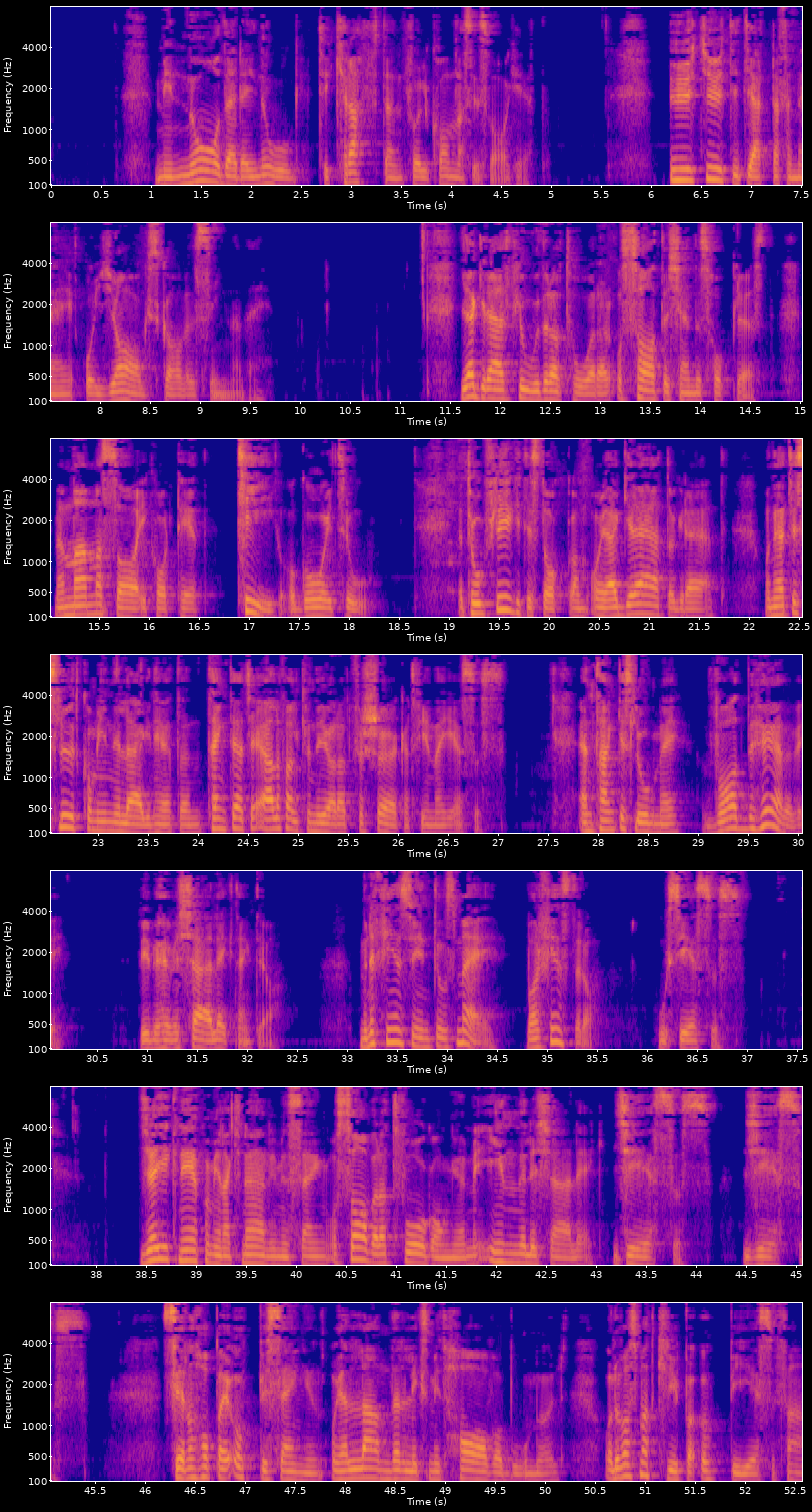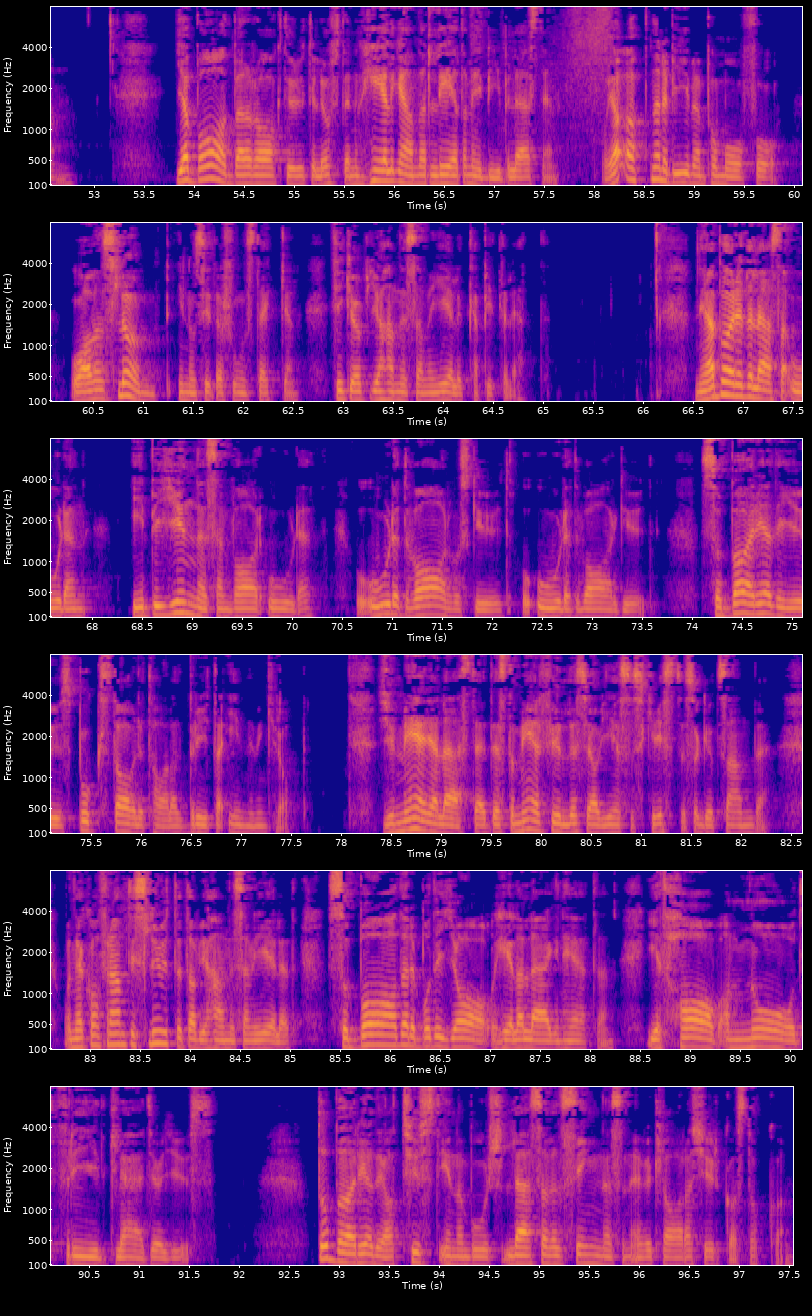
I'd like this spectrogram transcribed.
Min nåd är dig nog, till kraften fullkomnas i svaghet. Utgjut ditt hjärta för mig och jag ska välsigna dig. Jag grät floder av tårar och sa att det kändes hopplöst. Men mamma sa i korthet, tig och gå i tro. Jag tog flyget till Stockholm och jag grät och grät. Och när jag till slut kom in i lägenheten tänkte jag att jag i alla fall kunde göra ett försök att finna Jesus. En tanke slog mig, vad behöver vi? Vi behöver kärlek, tänkte jag. Men det finns ju inte hos mig. Var finns det då? Hos Jesus. Jag gick ner på mina knän vid min säng och sa bara två gånger med innerlig kärlek Jesus, Jesus. Sedan hoppade jag upp i sängen och jag landade liksom i ett hav av bomull. Och det var som att krypa upp i Jesu famn. Jag bad bara rakt ut i luften den Helige ande att leda mig i bibelläsningen. Och jag öppnade bibeln på måfå. Och av en slump, inom citationstecken, fick jag upp Johannes evangeliet kapitel 1. När jag började läsa orden i begynnelsen var ordet och ordet var hos Gud och ordet var Gud. Så började ljus bokstavligt talat bryta in i min kropp. Ju mer jag läste desto mer fylldes jag av Jesus Kristus och Guds ande. Och när jag kom fram till slutet av Johannes evangeliet så badade både jag och hela lägenheten i ett hav av nåd, frid, glädje och ljus. Då började jag tyst inombords läsa välsignelsen över Klara kyrka och Stockholm.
